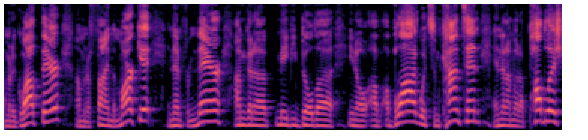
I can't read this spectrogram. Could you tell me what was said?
I'm going to go out there. I'm going to find the market, and then from there, I'm going to maybe build a you know a, a, blog with some content, and then I'm going to publish,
